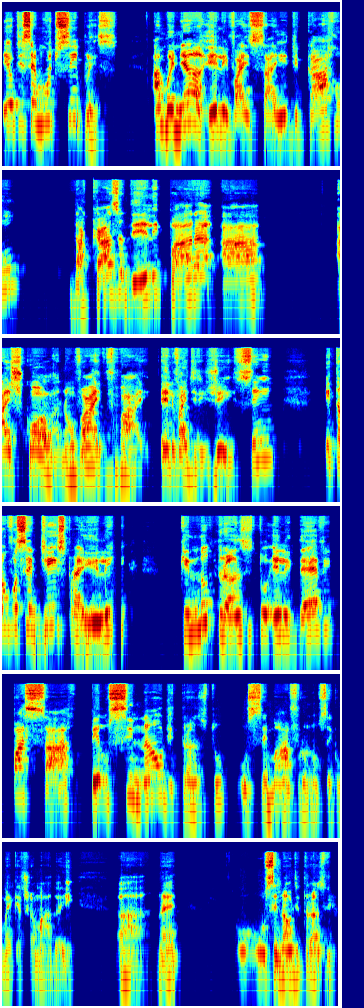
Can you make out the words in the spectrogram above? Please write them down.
Eu disse: é muito simples. Amanhã ele vai sair de carro da casa dele para a, a escola, não vai? Vai. Ele vai dirigir? Sim. Então você diz para ele que no trânsito ele deve passar pelo sinal de trânsito, o semáforo, não sei como é que é chamado aí, ah, né? O, o sinal de trânsito.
